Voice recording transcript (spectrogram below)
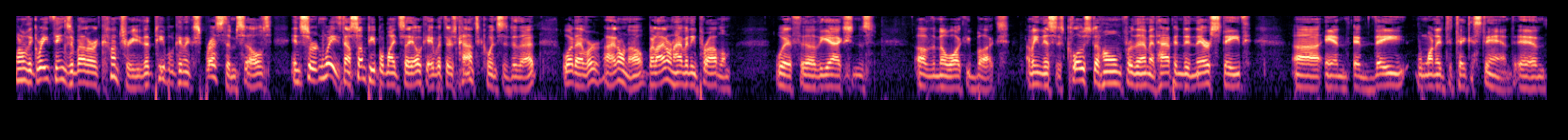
one of the great things about our country that people can express themselves in certain ways. Now, some people might say, okay, but there's consequences to that. Whatever, I don't know, but I don't have any problem with uh, the actions of the Milwaukee Bucks. I mean, this is close to home for them. It happened in their state, uh, and and they wanted to take a stand, and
